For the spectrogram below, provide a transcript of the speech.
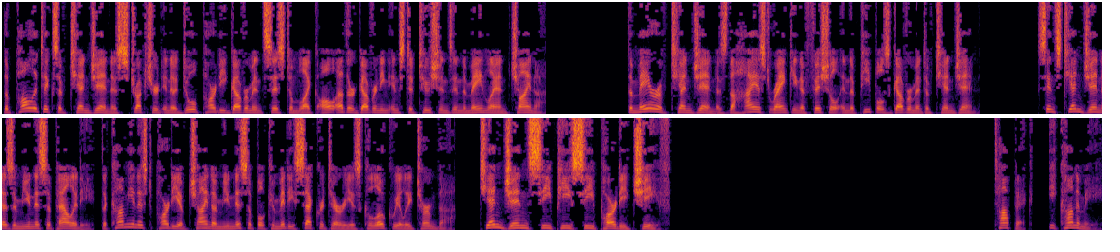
The politics of Tianjin is structured in a dual-party government system like all other governing institutions in the mainland China. The mayor of Tianjin is the highest-ranking official in the People's Government of Tianjin. Since Tianjin is a municipality, the Communist Party of China Municipal Committee Secretary is colloquially termed the Tianjin CPC Party Chief. Economy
